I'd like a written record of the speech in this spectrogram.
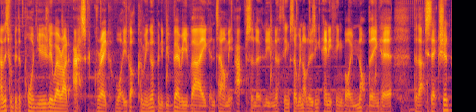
Now, this would be the point usually where I'd ask Greg what he's got coming up, and he'd be very vague and tell me absolutely nothing. So, we're not losing anything by him not being here for that section.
